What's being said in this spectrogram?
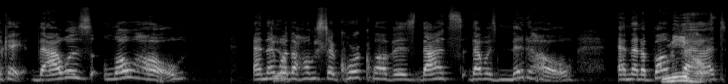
Okay, that was Low and then yep. where the Homestead Court Club is, that's that was Mid Ho, and then above Mi-ho. that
